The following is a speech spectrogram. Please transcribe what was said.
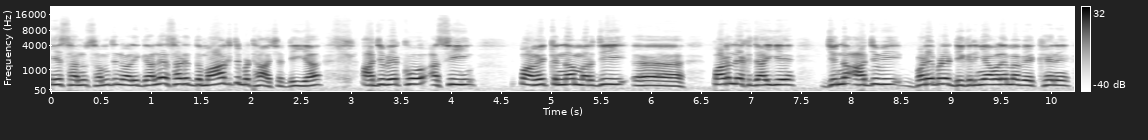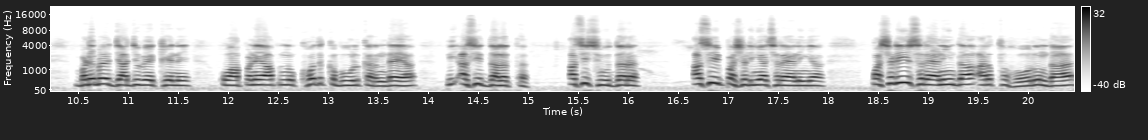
ਇਹ ਸਾਨੂੰ ਸਮਝਣ ਵਾਲੀ ਗੱਲ ਹੈ, ਸਾਡੇ ਦਿਮਾਗ 'ਚ ਬਿਠਾ ਛੱਡੀ ਆ। ਅੱਜ ਵੇਖੋ, ਅਸੀਂ ਭਾਵੇਂ ਕਿੰਨਾ ਮਰਜ਼ੀ ਪੜ੍ਹ ਲਿਖ ਜਾਈਏ, ਜਿੰਨਾ ਅੱਜ ਵੀ ਬੜੇ ਬੜੇ ਡਿਗਰੀਆਂ ਵਾਲੇ ਮੈਂ ਵੇਖੇ ਨੇ ਬੜੇ ਬੜੇ ਜੱਜ ਵੇਖੇ ਨੇ, ਉਹ ਆਪਣੇ ਆਪ ਨੂੰ ਖੁਦ ਕਬੂਲ ਕਰਨ ਦੇ ਆ ਵੀ ਅਸੀਂ ਦਲਿਤ, ਅਸੀਂ ਸ਼ੂਦਰ ਅਸੀਂ ਪਛੜੀਆਂ ਸ਼੍ਰੇਣੀਆਂ ਪਛੜੀ ਸ਼੍ਰੇਣੀ ਦਾ ਅਰਥ ਹੋਰ ਹੁੰਦਾ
